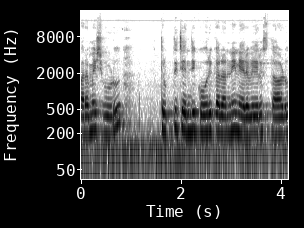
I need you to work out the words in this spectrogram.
పరమేశ్వరుడు తృప్తి చెంది కోరికలన్నీ నెరవేరుస్తాడు.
